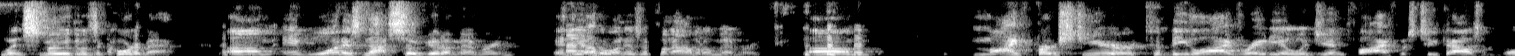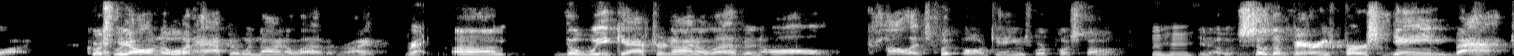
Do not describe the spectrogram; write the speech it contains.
when Smooth was a quarterback, um, and one is not so good a memory, and Uh-oh. the other one is a phenomenal memory. Um, my first year to be live radio with Jim Fyfe was 2001. Of course, okay. we all know what happened with 9/11, right? Right. Um, the week after 9/11, all college football games were postponed. Mm-hmm. You know, so the very first game back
